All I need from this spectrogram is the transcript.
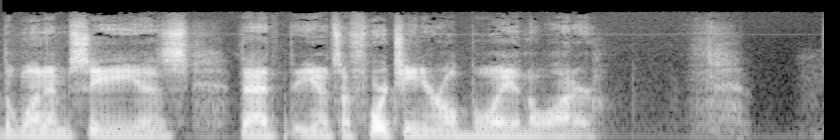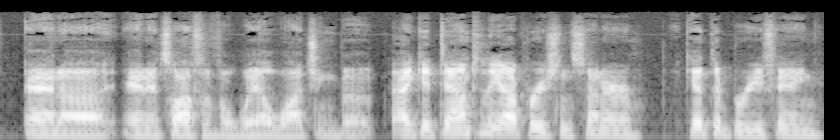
the 1mc is that you know it's a 14 year old boy in the water. And uh and it's off of a whale watching boat. I get down to the operations center get the briefing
